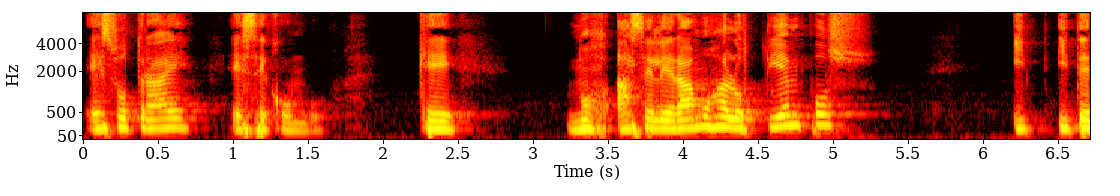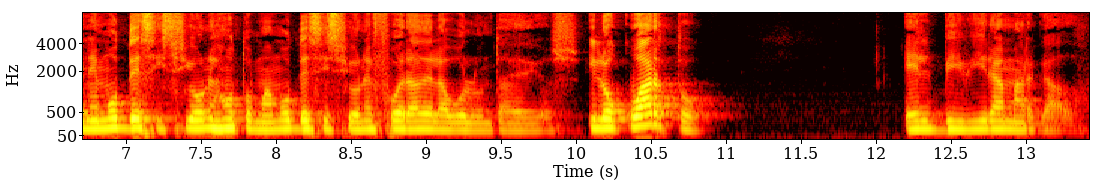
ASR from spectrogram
Eso trae ese combo, que nos aceleramos a los tiempos y, tenemos decisiones o tomamos decisiones fuera de la voluntad de Dios. Y lo cuarto, el vivir amargado.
